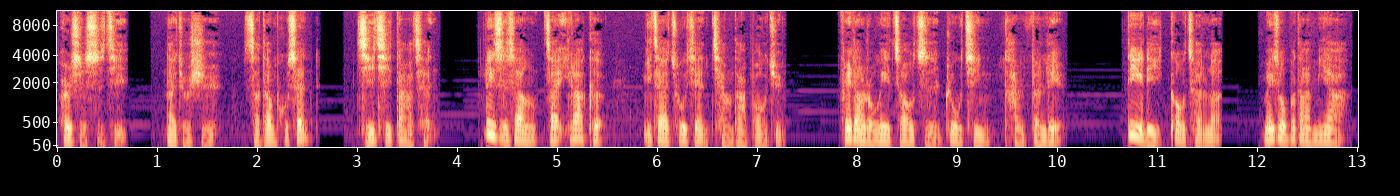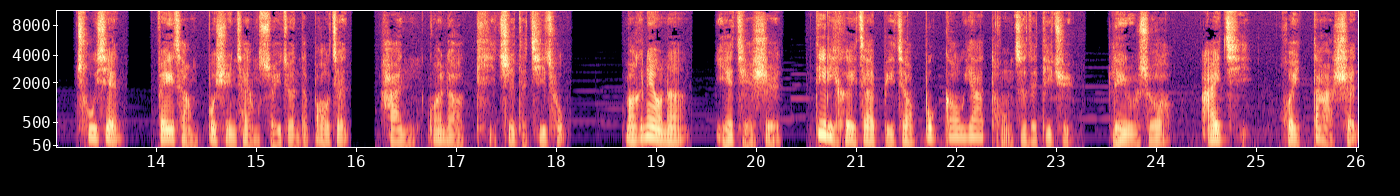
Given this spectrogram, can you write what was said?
二十世纪。那就是萨达姆·胡塞及其大臣。历史上，在伊拉克一再出现强大暴君，非常容易招致入侵和分裂。地理构成了美索不达米亚出现非常不寻常水准的暴政和官僚体制的基础。马格内尔呢也解释，地理可以在比较不高压统治的地区，例如说埃及会大胜。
